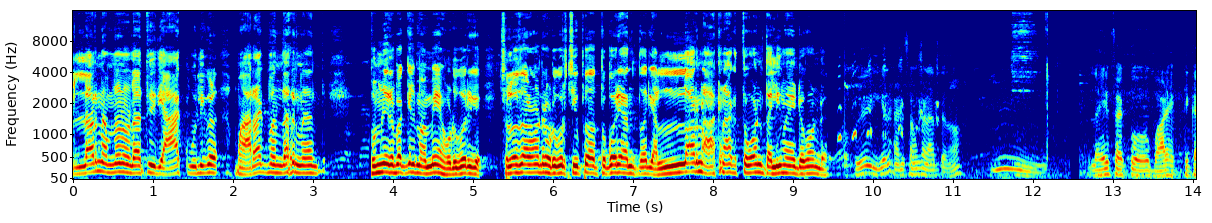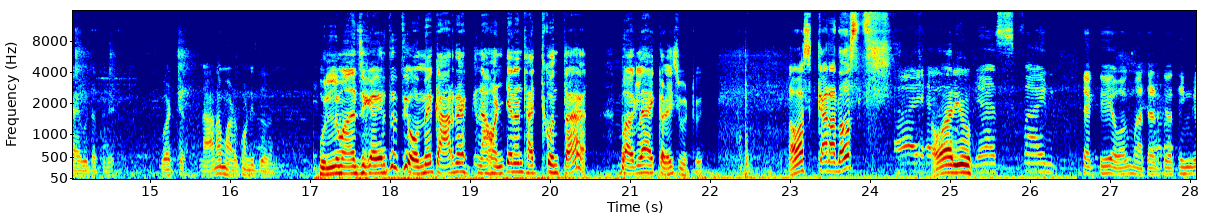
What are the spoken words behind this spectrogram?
ಎಲ್ಲಾರು ನಮ್ಮನ್ನ ನೋಡಾತಿದ್ ಯಾ ಕೂಲಿಗಳು ಮಾರಾಕ್ ಬಂದಾರನ ಅಂತ. ಸುಮ್ಮನೆ ಇರ್ಬೇಕಿಲ್ಲ ಮಮ್ಮಿ ಹುಡುಗರಿಗೆ ಚಲೋ ಅದಾವ ನೋಡ್ರಿ ಹುಡುಗರು ಚೀಪ್ ಅದಾವ ತಗೋರಿ ಅಂತಂದ್ರೆ ಎಲ್ಲಾರು ನಾಲ್ಕು ನಾಲ್ಕು ತೊಗೊಂಡು ತಲೆ ಮೈ ಇಟ್ಕೊಂಡು. ಏನು ಹ್ಯಾಂಡ್ಸಮ್ ಕಾಣತ್ತೇನೋ ಲೈಫ್ ಯಾಕೋ ಭಾಳ ಹೆಕ್ಟಿಕ್ ಆಗಿಬಿಟ್ಟತ್ರಿ. ಬಟ್ ನಾನ ಮಾಡ್ಕೊಂಡಿದ್ದು ಅದನ್ನ. ಫುಲ್ ಮಾನಸಿಕ ಆಗಿರ್ತೈತಿ. ಒಮ್ಮೆ ಕಾರ್ನಾಗ ನಾ ಹೊಂಟೇನಂತ ಹತ್ಕೊಂತ ಬಾಗ್ಲ ಹಾಕಿ ಕಳಿಸ್ಬಿಟ್ವಿ. ನಮಸ್ಕಾರ ದೋಸ್ತ್. You are you yes fine ಆಗ್ತೀವಿ ಯಾವಾಗ ಮಾತಾಡ್ತೀವಿ ಹಿಂಗ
